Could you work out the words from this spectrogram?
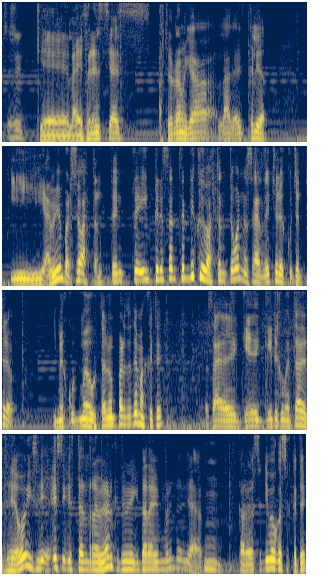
sí, sí. Que la diferencia es astronómica la calidad. Y a mí me pareció bastante inte- interesante el disco y bastante bueno. O sea, de hecho lo escuché entero. Y me, me gustaron un par de temas que O sea, que, que te comentaba, decía, uy, ese, ese que está en re menor, que tiene una guitarra bien bonita, ya. Mm. Claro, ese tipo de cosas, ¿cachai?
